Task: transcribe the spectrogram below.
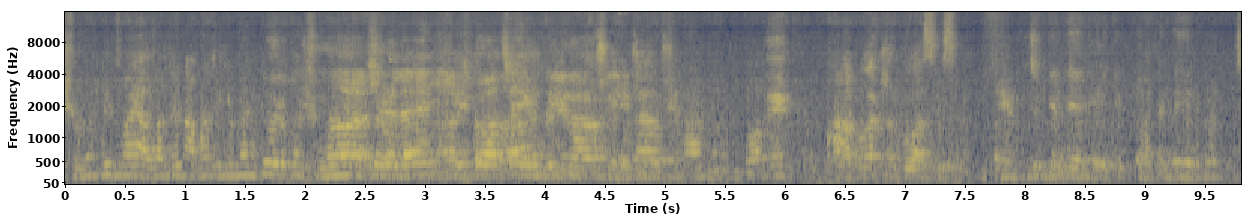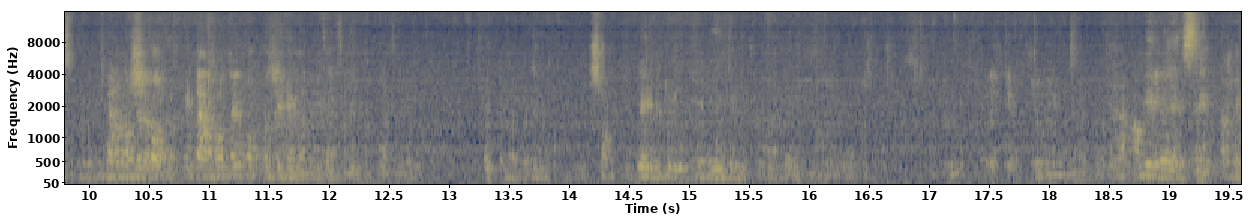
সুগন্ধিময় আল্লাহ যেন আমাদের ইমানকেও এরকম সুগন্ধিত করে দেয় সেই দোয়া চাই অনেক ভালো একটা দোয়া ছিল এটা আমাদের পক্ষ থেকে সংক্ষেপে আমি বলেছি আমি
